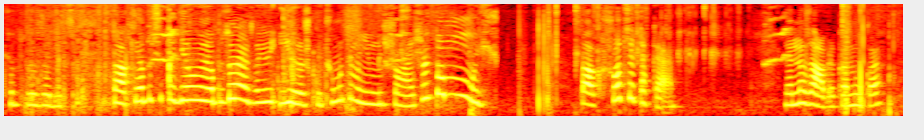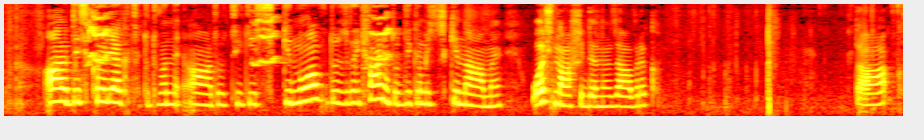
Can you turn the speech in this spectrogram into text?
Що тут заліз? Так, я вообще-то делаю обзор на твою іграшку. Чому ти мені мішаєш? А тому що. Так, що це таке? Динозаврика, ну-ка. А, десь колекція. Тут вони. А, тут якісь скінов, тут звичайно, тут якимись скінами. Ось наш динозаврик. Так.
